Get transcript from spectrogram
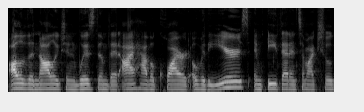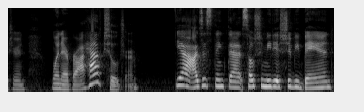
all of the knowledge and wisdom that I have acquired over the years and feed that into my children whenever I have children. Yeah, I just think that social media should be banned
